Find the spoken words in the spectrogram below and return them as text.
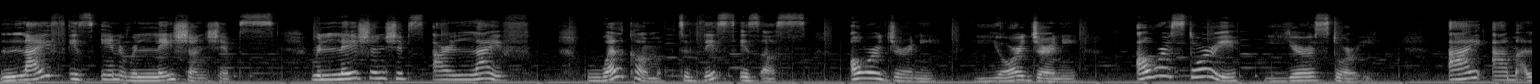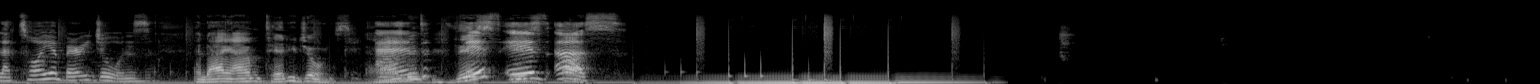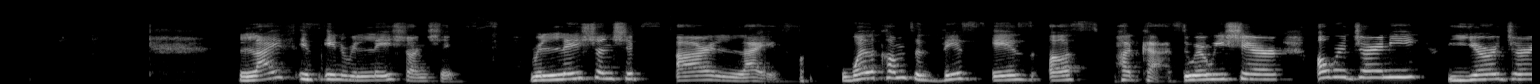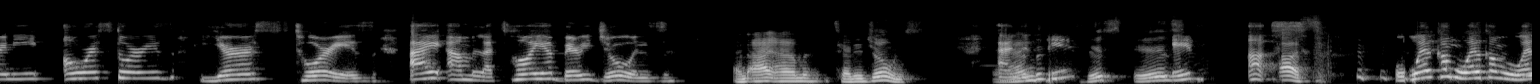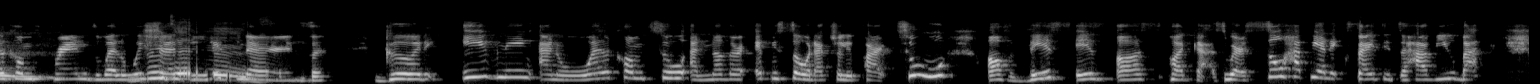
Life is in relationships. Relationships are life. Welcome to This Is Us, our journey, your journey, our story, your story. I am Latoya Berry Jones. And I am Teddy Jones. And, this, is, us. Life is in relationships. Relationships are life. Welcome to This Is Us podcast, where we share our journey, your journey, our stories, your stories. I am Latoya Berry Jones. And I am Teddy Jones. And, and this, this is, is us. us. Welcome, welcome, welcome, friends, well wishers, listeners. Good evening and welcome to another episode, actually, part two of This Is Us podcast. We are so happy and excited to have you back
